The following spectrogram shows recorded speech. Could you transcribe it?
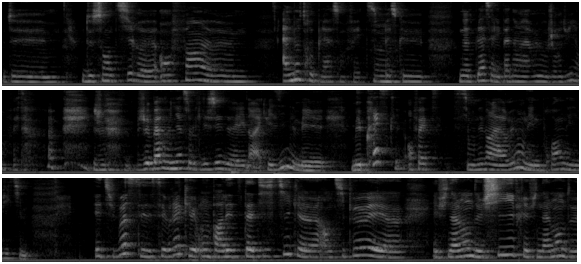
de, de sentir enfin à notre place en fait. Mm. Parce que notre place, elle n'est pas dans la rue aujourd'hui en fait. je ne vais pas revenir sur le cliché d'aller dans la cuisine, mais, mais presque en fait. Si on est dans la rue, on est une proie, on est une victime. Et tu vois, c'est vrai qu'on parlait de statistiques euh, un petit peu et, euh, et, finalement de chiffres et finalement de,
